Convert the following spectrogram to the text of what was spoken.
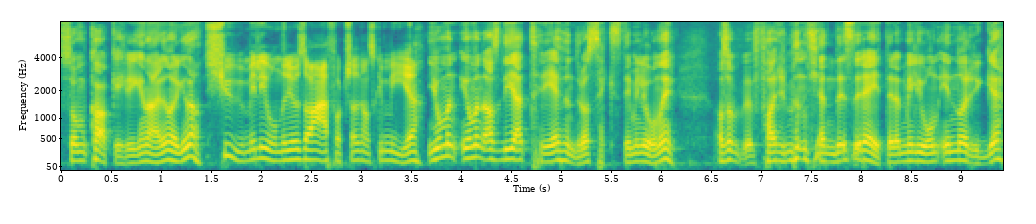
som kakekrigen er i Norge, da. 20 millioner i USA er fortsatt ganske mye. Jo, men, jo, men altså, de er 360 millioner. Altså, Farmen kjendis rater en million i Norge.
